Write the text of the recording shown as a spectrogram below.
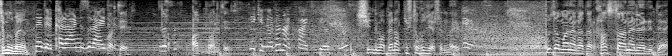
temiz bayan. Nedir? Kararınızı verdiniz. Parti, Nasıl? AK Parti. Peki neden AK Parti diyorsunuz? Şimdi bak ben 69 yaşındayım. Evet. Bu zamana kadar hastaneleri de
